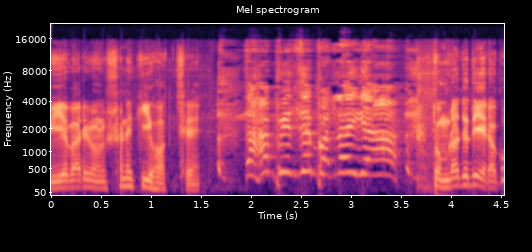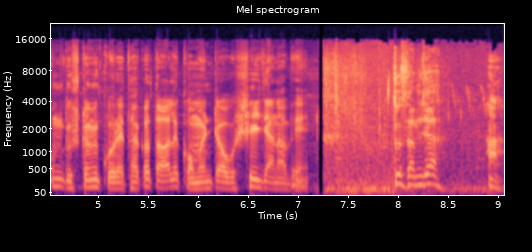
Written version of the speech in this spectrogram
বিয়ে বাড়ির অনুষ্ঠানে কি হচ্ছে। তোমরা যদি এরকম দুষ্টমি করে থাকো তাহলে কমেন্টে অবশ্যই জানাবে। তুই সমঝা হ্যাঁ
